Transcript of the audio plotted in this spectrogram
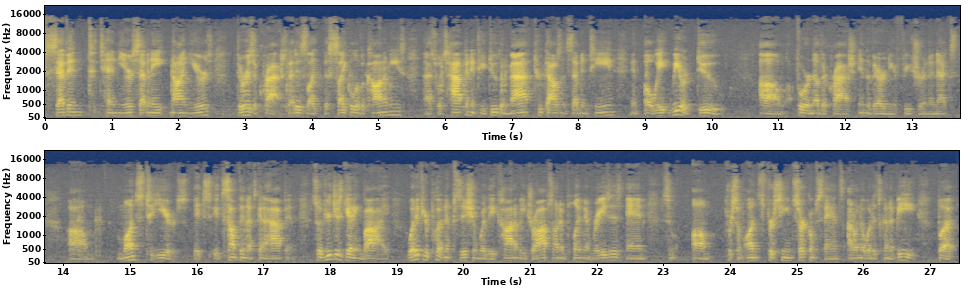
seven to 10 years, seven, eight, nine years, there is a crash. That is like the cycle of economies. That's what's happened. If you do the math, 2017 and 08, we are due um, for another crash in the very near future in the next um, months to years. It's it's something that's going to happen. So if you're just getting by, what if you're put in a position where the economy drops, unemployment raises, and some um for some unforeseen circumstance, I don't know what it's going to be, but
